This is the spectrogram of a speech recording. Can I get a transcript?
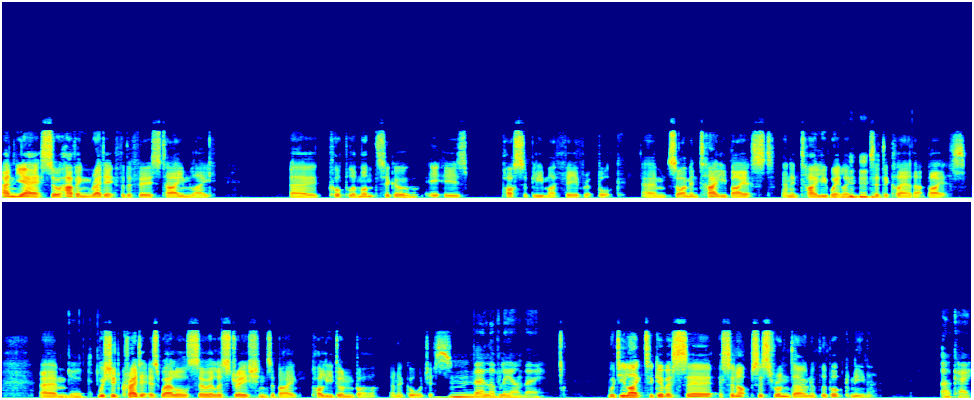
and yeah, so having read it for the first time like a couple of months ago, it is possibly my favourite book. Um, so I'm entirely biased and entirely willing to declare that bias. Um, Good. we should credit as well also illustrations by Polly Dunbar and are gorgeous. Mm, they're lovely, aren't they? Would you like to give us a, a synopsis rundown of the book, Nina? Okay,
